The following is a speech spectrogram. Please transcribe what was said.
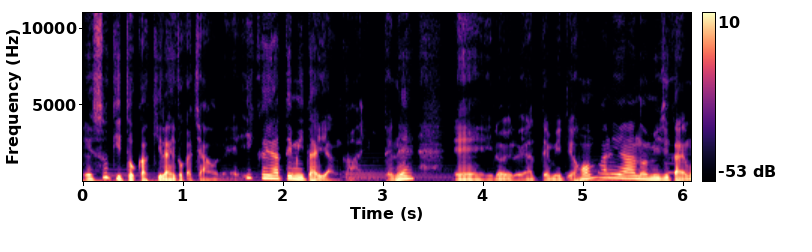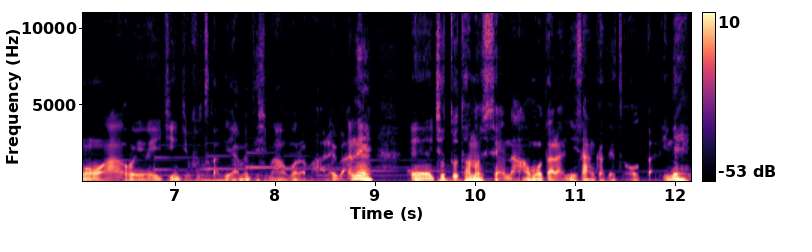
え好きとか嫌いとかちゃうね。一回やってみたいやんか、言うてね。えー、いろいろやってみて、ほんまにあの短いもんは1日2日でやめてしまうものもあればね、えー、ちょっと楽しそうやな思ったら2、3ヶ月おったりね、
